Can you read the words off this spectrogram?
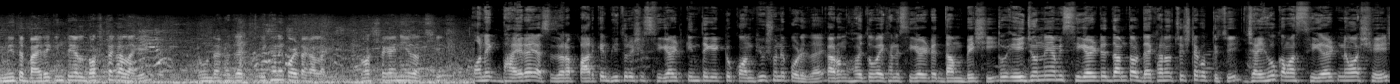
এমনিতে বাইরে কিনতে গেলে দশ টাকা লাগে এবং দেখা যাক এখানে কয় টাকা লাগে? দশ টাকায় নিয়ে যাচ্ছি। অনেক ভাইরাই আছে যারা পার্কের ভিতরে এসে সিগারেট কিনতে গিয়ে একটু কনফিউশনে পড়ে যায় কারণ হয়তো বা এখানে সিগারেটের দাম বেশি। তো এই জন্যই আমি সিগারেটের দামটাও দেখানোর চেষ্টা করতেছি। যাই হোক আমার সিগারেট নেওয়া শেষ।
